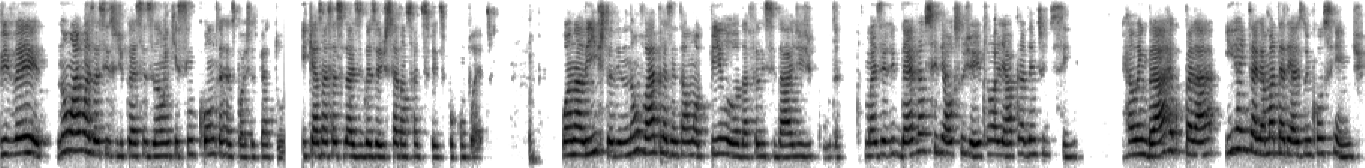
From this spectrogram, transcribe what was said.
Viver não é um exercício de precisão em que se encontra respostas para tudo e que as necessidades e desejos serão satisfeitos por completo. O analista ele não vai apresentar uma pílula da felicidade de cura, mas ele deve auxiliar o sujeito a olhar para dentro de si, relembrar, recuperar e reintegrar materiais do inconsciente,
